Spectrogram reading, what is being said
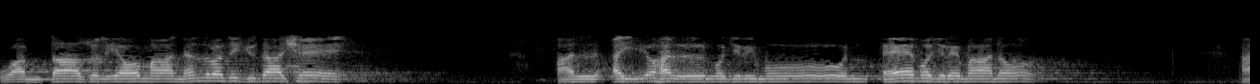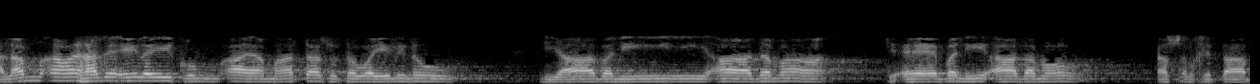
وامتازوا اليوم ننرد جدا شیطاسو ایوہ المجرمون اے مجرمانو علم اعہد الیکم آیا ماتا ستویلنو یا بنی آدم کہ اے بنی آدمو اصل خطاب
